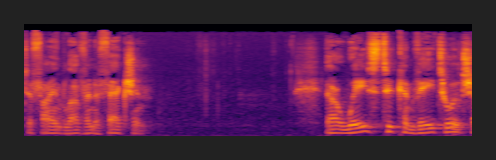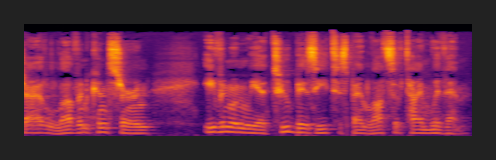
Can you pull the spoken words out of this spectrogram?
to find love and affection. There are ways to convey to a child love and concern even when we are too busy to spend lots of time with them.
